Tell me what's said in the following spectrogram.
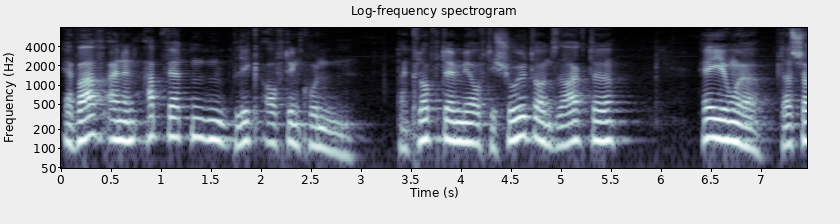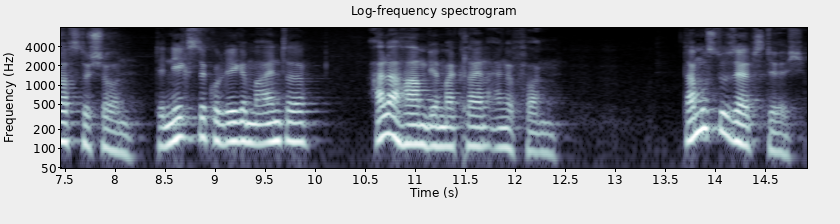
Er warf einen abwertenden Blick auf den Kunden. Dann klopfte er mir auf die Schulter und sagte, Hey Junge, das schaffst du schon. Der nächste Kollege meinte, alle haben wir mal klein angefangen. Da musst du selbst durch.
